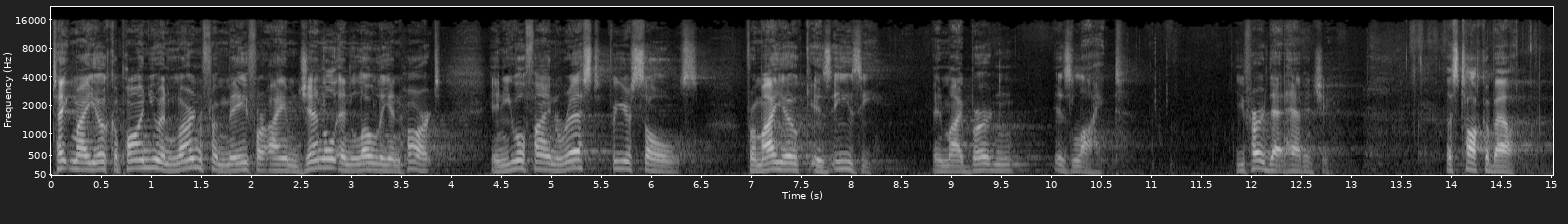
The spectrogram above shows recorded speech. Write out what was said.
Take my yoke upon you and learn from me, for I am gentle and lowly in heart, and you will find rest for your souls. For my yoke is easy and my burden is light. You've heard that, haven't you? Let's talk about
